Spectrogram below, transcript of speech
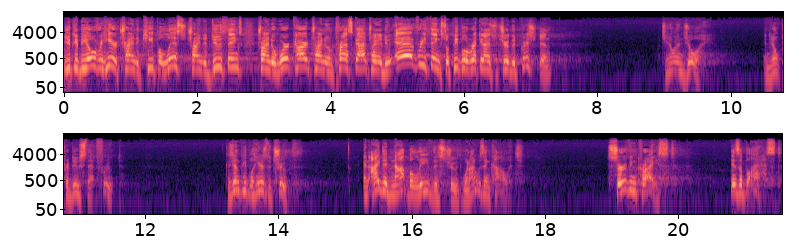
you could be over here trying to keep a list, trying to do things, trying to work hard, trying to impress God, trying to do everything so people recognize that you're a good Christian, but you don't enjoy and you don't produce that fruit. Because, young people, here's the truth. And I did not believe this truth when I was in college. Serving Christ is a blast.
